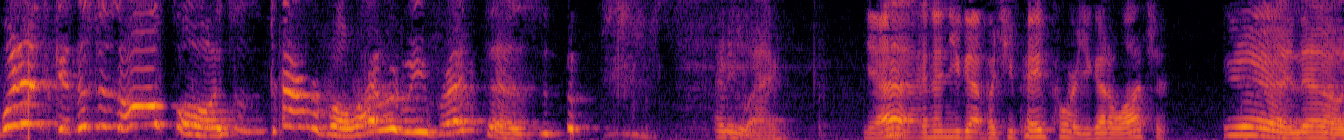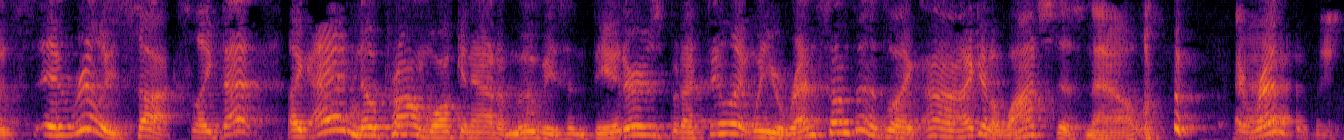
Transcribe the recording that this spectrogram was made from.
What is this? this? Is awful. This is terrible. Why would we rent this? anyway. Yeah, and then you got, but you paid for it. You got to watch it. Yeah, I know. It's it really sucks. Like that like I had no problem walking out of movies and theaters, but I feel like when you rent something, it's like, oh, I gotta watch this now. I Yeah. rented it.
